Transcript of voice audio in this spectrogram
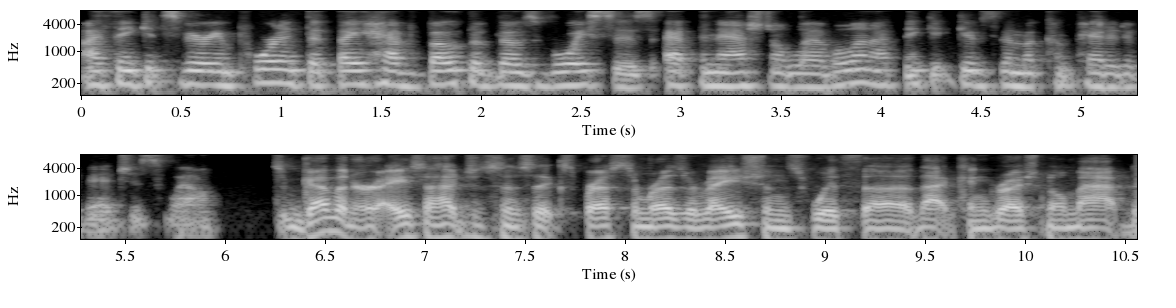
I think it's very important that they have both of those voices at the national level, and I think it gives them a competitive edge as well. Governor Asa Hutchinson has expressed some reservations with uh, that congressional map.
